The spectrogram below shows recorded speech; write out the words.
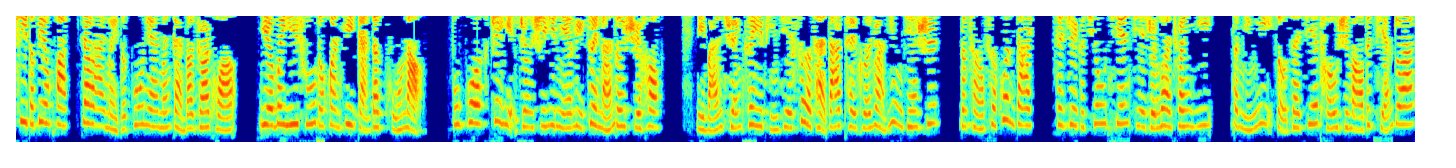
气的变化让爱美的姑娘们感到抓狂，也为一出的换季感到苦恼。不过，这也正是一年里最难的时候，你完全可以凭借色彩搭配和软硬兼施。的层次混搭，在这个秋天，借着乱穿衣的名义，走在街头时髦的前端。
